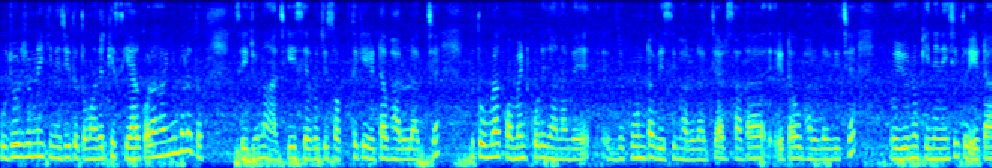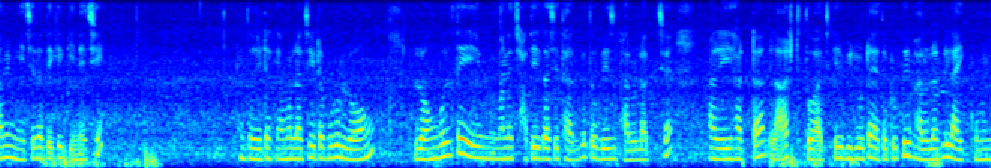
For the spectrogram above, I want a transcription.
পুজোর জন্যই কিনেছি, তো তোমাদেরকে শেয়ার করা হয়নি বলে তো? সেই জন্য আজকেই শেয়ার করছি সব থেকে এটা ভালো লাগছে। তো তোমরা কমেন্ট করে জানাবে যে কোনটা বেশি ভালো লাগছে, আর সাদা এটাও ভালো লেগেছে, ওই জন্য কিনে নিয়েছি। তো এটা আমি মেছেদা থেকে কিনেছি। তো এটা কেমন লাগছে? এটা পুরো লং লং বলতে এই মানে ছাতির কাছে থাকবে, তো বেশ ভালো লাগছে। আর এই হারটা লাস্ট তো আজকের ভিডিওটা এতটুকুই। ভালো লাগলে লাইক কমেন্ট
